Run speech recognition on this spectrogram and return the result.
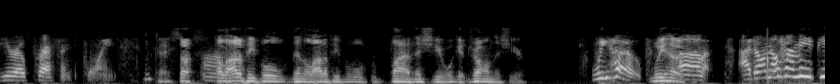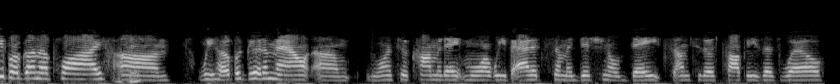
zero preference points. Okay. So a Um, lot of people, then a lot of people will apply this year. Will get drawn this year. We hope. We hope. Um, I don't know how many people are going to apply. Um, we hope a good amount. Um, we want to accommodate more. We've added some additional dates um, to those properties as well.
